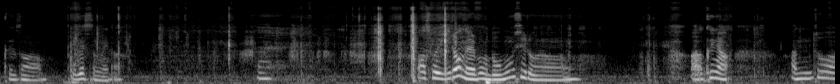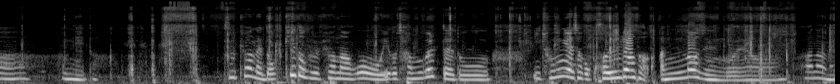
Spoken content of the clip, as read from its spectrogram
그래서 보겠습니다. 아, 저 이런 앨범 너무 싫어요. 아, 그냥 안 좋아합니다. 불편해. 넣기도 불편하고 이거 잠글 때도 이 종이에 자꾸 걸려서 안 넣어지는 거예요. 화나네.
